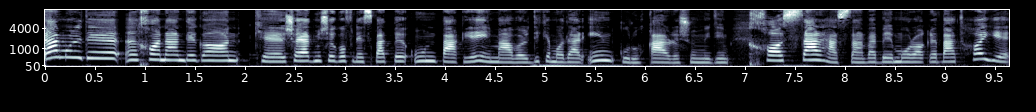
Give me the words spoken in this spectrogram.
در مورد خوانندگان که شاید میشه گفت نسبت به اون بقیه این مواردی که ما در این گروه قرارشون میدیم خاصتر هستن و به مراقبت های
